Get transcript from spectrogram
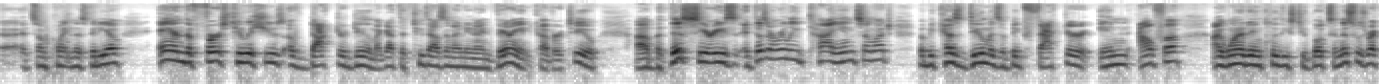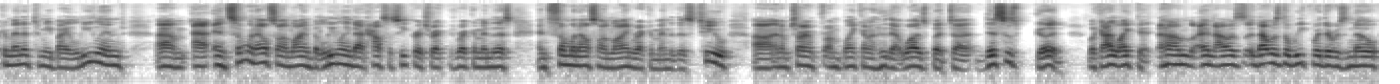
uh, at some point in this video and the first two issues of Doctor Doom. I got the 2099 variant cover too. Uh, but this series, it doesn't really tie in so much, but because Doom is a big factor in Alpha, I wanted to include these two books. And this was recommended to me by Leland um, at, and someone else online, but Leland at House of Secrets rec recommended this, and someone else online recommended this too. Uh, and I'm sorry, I'm, I'm, blanking on who that was, but uh, this is good. Like, I liked it. Um, and I was that was the week where there was no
